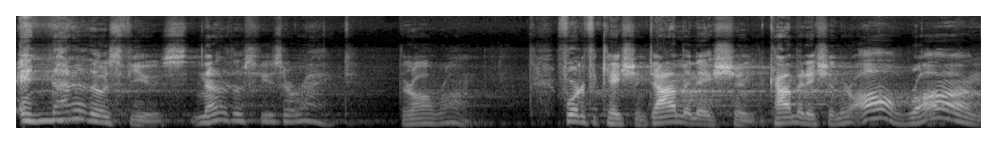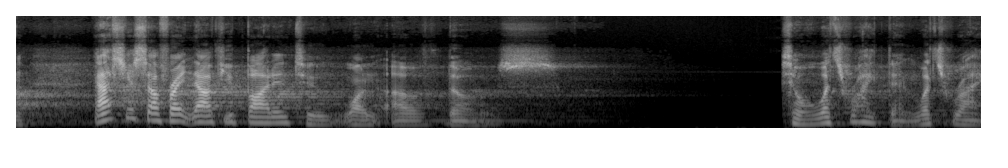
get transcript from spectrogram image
and none of those views, none of those views are right. They're all wrong. Fortification, domination, accommodation, they're all wrong. Ask yourself right now if you've bought into one of those. So, what's right then? What's right?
